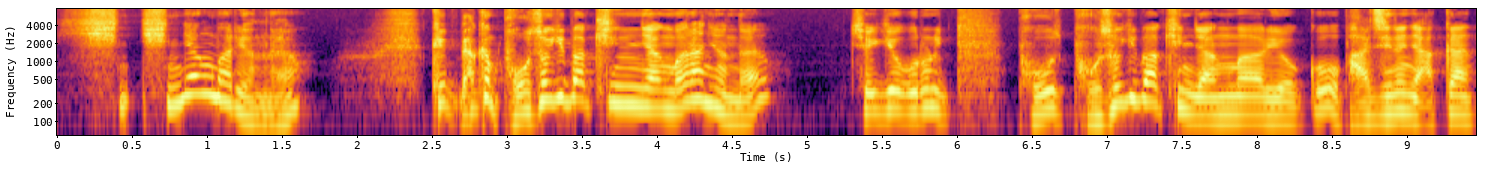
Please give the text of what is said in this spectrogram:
흰, 흰 양말이었나요? 그 약간 보석이 박힌 양말 아니었나요? 제 기억으로는 보, 보석이 박힌 양말이었고 바지는 약간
